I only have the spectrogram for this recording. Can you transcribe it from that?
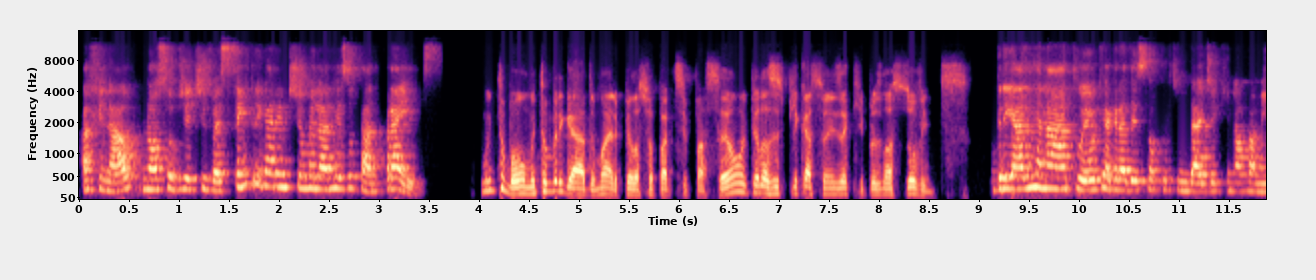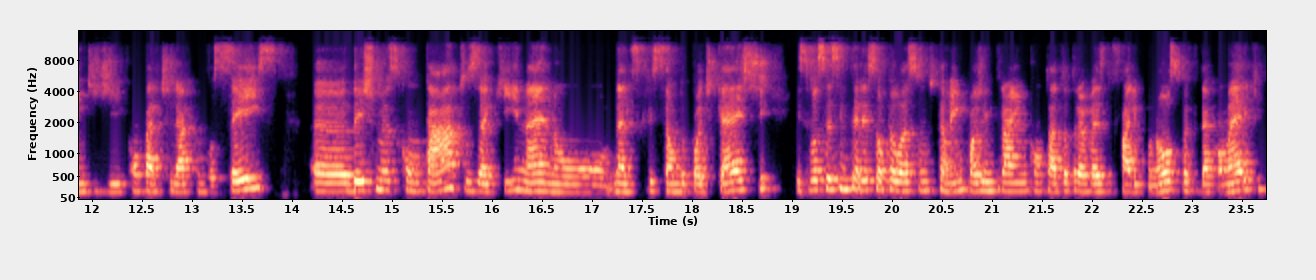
Afinal, nosso objetivo é sempre garantir o melhor resultado para eles. Muito bom, muito obrigado, Mário, pela sua participação e pelas explicações aqui para os nossos ouvintes. Obrigada, Renato. Eu que agradeço a oportunidade aqui novamente de compartilhar com vocês. Uh, deixo meus contatos aqui, né, no, na descrição do podcast. E se você se interessou pelo assunto também, pode entrar em contato através do Fale Conosco, aqui da Comeric.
